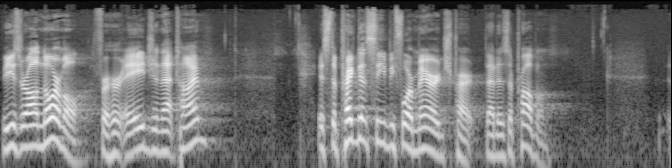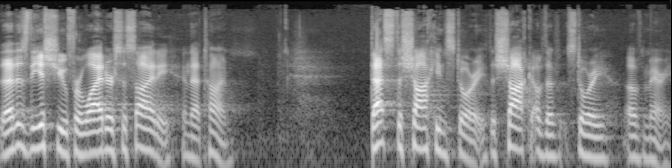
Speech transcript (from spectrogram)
These are all normal for her age in that time. It's the pregnancy before marriage part that is a problem. That is the issue for wider society in that time. That's the shocking story, the shock of the story of Mary.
